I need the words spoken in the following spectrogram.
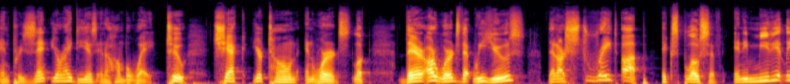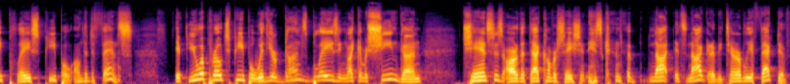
and present your ideas in a humble way. Two, check your tone and words. Look, there are words that we use that are straight up explosive and immediately place people on the defense. If you approach people with your guns blazing like a machine gun, chances are that that conversation is going to not it's not going to be terribly effective.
